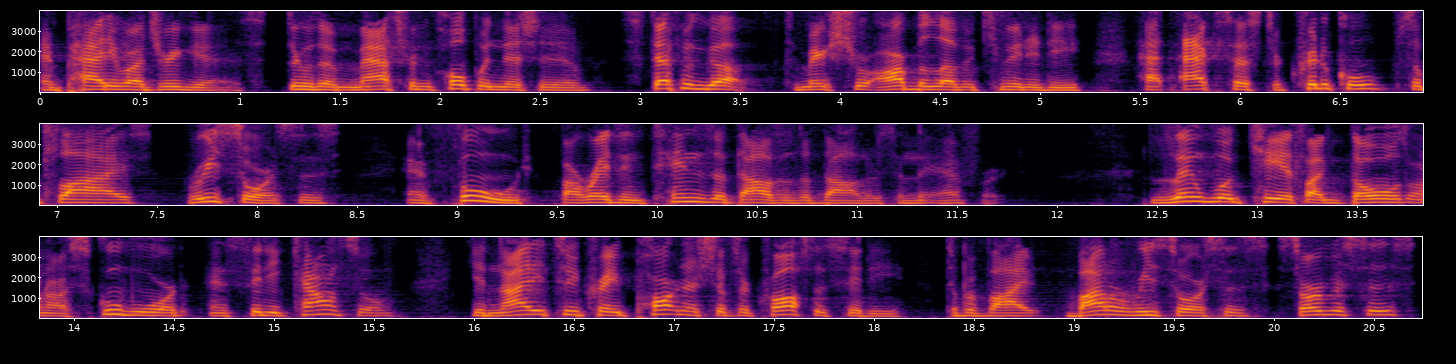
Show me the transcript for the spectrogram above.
and Patty Rodriguez through the Mastering Hope Initiative, stepping up to make sure our beloved community had access to critical supplies, resources, and food by raising tens of thousands of dollars in the effort. Lynwood kids like those on our school board and city council united to create partnerships across the city to provide vital resources, services,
